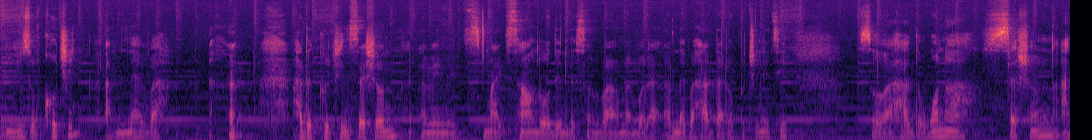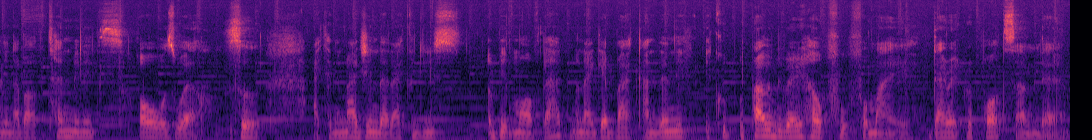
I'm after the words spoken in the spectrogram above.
The use of coaching, I've never had a coaching session. I mean, it might sound odd in this environment, but I've never had that opportunity. So I had the one hour session, and in about 10 minutes, all was well. So I can imagine that I could use a bit more of that when I get back, and then it, it could probably be very helpful for my direct reports. And um,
